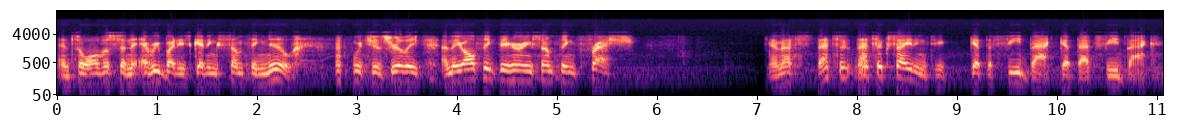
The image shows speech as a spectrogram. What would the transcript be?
And so all of a sudden, everybody's getting something new, which is really, and they all think they're hearing something fresh. And that's that's that's exciting to get the feedback, get that feedback.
